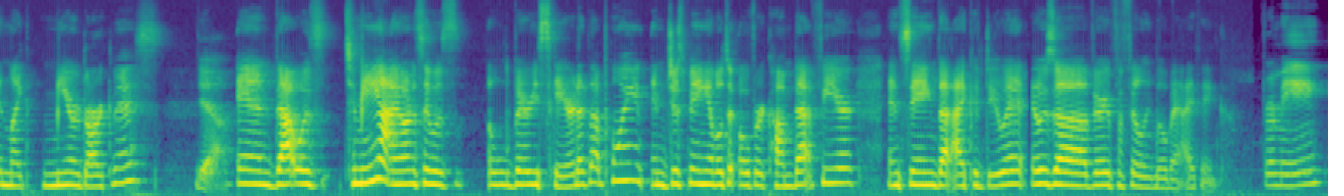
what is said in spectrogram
in like mere darkness Yeah. and that was to me i honestly was a little very scared at that point and just being able to overcome that fear and seeing that i could do it it was a very fulfilling moment i think For me,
